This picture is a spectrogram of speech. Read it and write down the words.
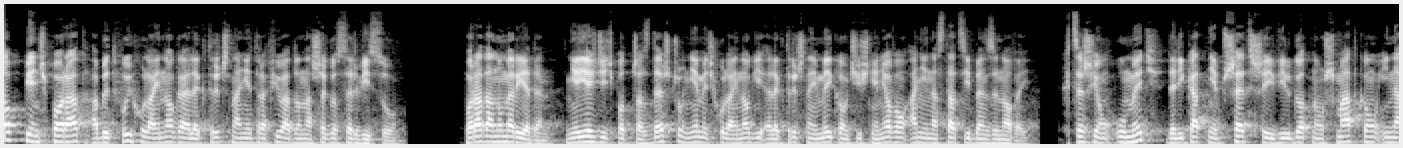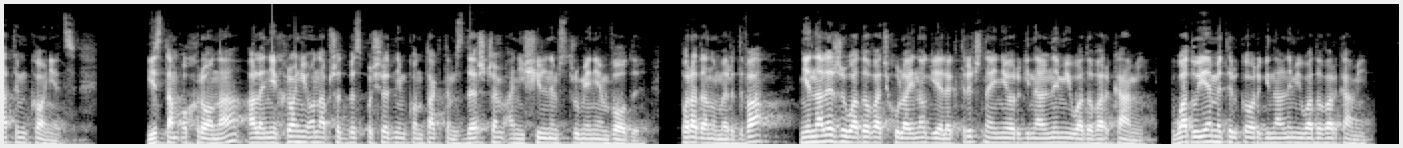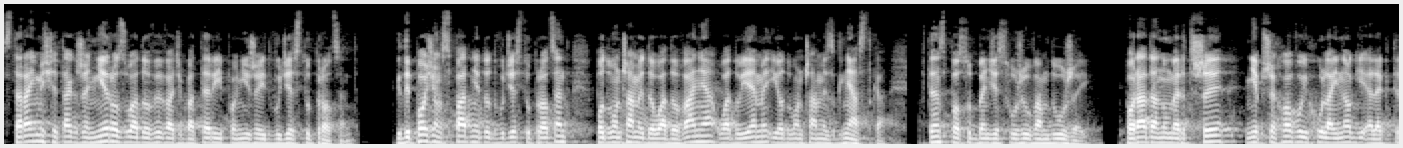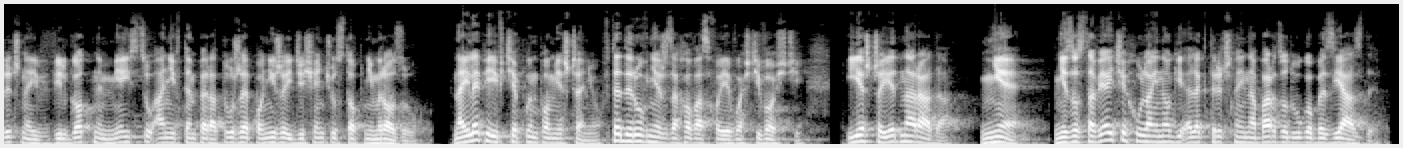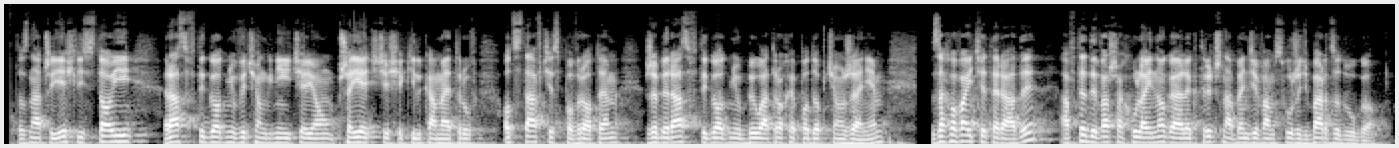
Top 5 porad, aby Twój hulajnoga elektryczna nie trafiła do naszego serwisu. Porada numer 1. Nie jeździć podczas deszczu, nie myć hulajnogi elektrycznej myjką ciśnieniową ani na stacji benzynowej. Chcesz ją umyć, delikatnie przetrzyj wilgotną szmatką i na tym koniec. Jest tam ochrona, ale nie chroni ona przed bezpośrednim kontaktem z deszczem ani silnym strumieniem wody. Porada numer 2. Nie należy ładować hulajnogi elektrycznej nieoryginalnymi ładowarkami. Ładujemy tylko oryginalnymi ładowarkami. Starajmy się także nie rozładowywać baterii poniżej 20%. Gdy poziom spadnie do 20%, podłączamy do ładowania, ładujemy i odłączamy z gniazdka. W ten sposób będzie służył Wam dłużej. Porada numer 3. Nie przechowuj hulajnogi elektrycznej w wilgotnym miejscu ani w temperaturze poniżej 10 stopni mrozu. Najlepiej w ciepłym pomieszczeniu, wtedy również zachowa swoje właściwości. I jeszcze jedna rada. Nie. Nie zostawiajcie hulajnogi elektrycznej na bardzo długo bez jazdy. To znaczy, jeśli stoi, raz w tygodniu wyciągnijcie ją, przejedźcie się kilka metrów, odstawcie z powrotem, żeby raz w tygodniu była trochę pod obciążeniem. Zachowajcie te rady, a wtedy wasza hulajnoga elektryczna będzie wam służyć bardzo długo.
